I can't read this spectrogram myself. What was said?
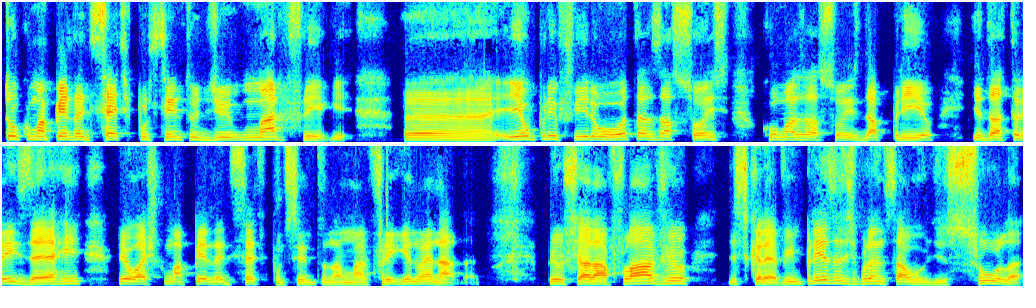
estou com uma perda de 7% de Marfrig. Uh, eu prefiro outras ações, como as ações da Prio e da 3R. Eu acho que uma perda de 7% na Marfrig não é nada. Meu xará Flávio escreve: empresas de plano de saúde, Sula,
